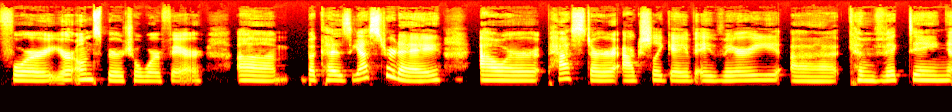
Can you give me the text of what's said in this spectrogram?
for your own spiritual warfare. Um, because yesterday, our pastor actually gave a very uh, convicting,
